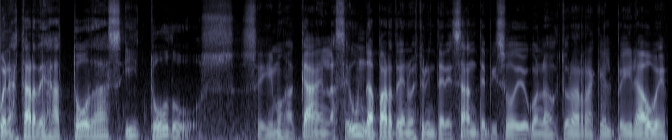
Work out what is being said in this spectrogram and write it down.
Buenas tardes a todas y todos. Seguimos acá en la segunda parte de nuestro interesante episodio con la doctora Raquel Peiraube.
